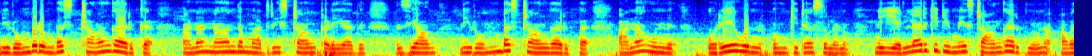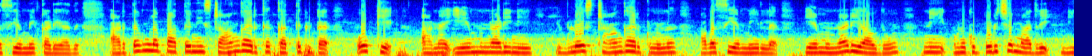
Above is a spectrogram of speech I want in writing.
நீ ரொம்ப ரொம்ப ஸ்ட்ராங்காக இருக்க. ஆனால் நான் அந்த மாதிரி ஸ்ட்ராங் கிடையாது. ஜியாங் நீ ரொம்ப ஸ்ட்ராங்காக இருப்ப. ஆனால் ஒன்று ஒரே ஒன்று உன்கிட்ட சொல்லணும். நீ எல்லாருக்கிட்டையுமே ஸ்ட்ராங்காக இருக்கணும்னு அவசியமே கிடையாது. அடுத்தவங்கள பார்த்து நீ ஸ்ட்ராங்காக இருக்க கற்றுக்கிட்ட ஓகே. ஆனால் ஏன் முன்னாடி நீ இவ்வளோ ஸ்ட்ராங்காக இருக்கணும்னு அவசியமே இல்லை. ஏன் முன்னாடியாவதும் நீ உனக்கு பிடிச்ச மாதிரி நீ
